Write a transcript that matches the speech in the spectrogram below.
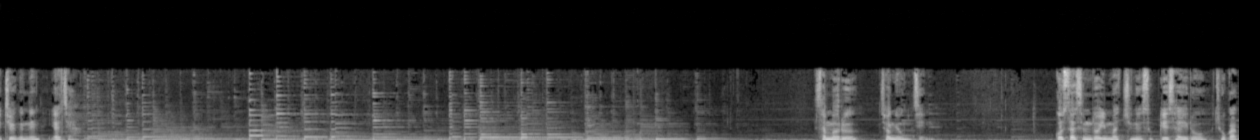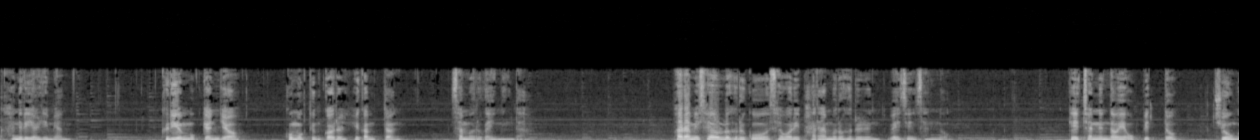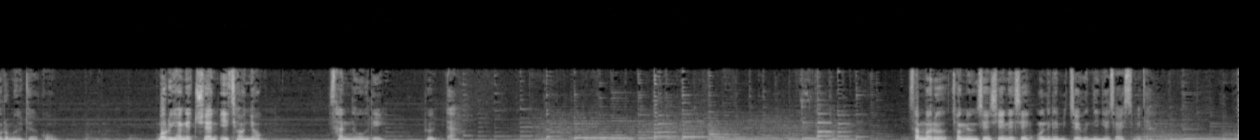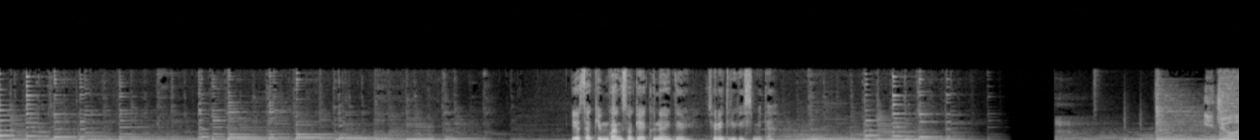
밑줄 긋는 여자. 산머루 정용진 꽃사슴도 입맞추는 숲길 사이로 조각 하늘이 열리면 그리움 못 견뎌 고목 등거를 휘감던 산머루가 있는다. 바람이 세월로 흐르고 세월이 바람으로 흐르는 외진 산로. 개 찾는 너의 옷빛도 주홍으로 물들고 머리 향해 취한 이 저녁 산노을이 불다. 산머루 정용진 시인의 시 오늘의 밑줄 긋는 여자였습니다. 이어서 김광석의 그날들 전해드리겠습니다. 이죠?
